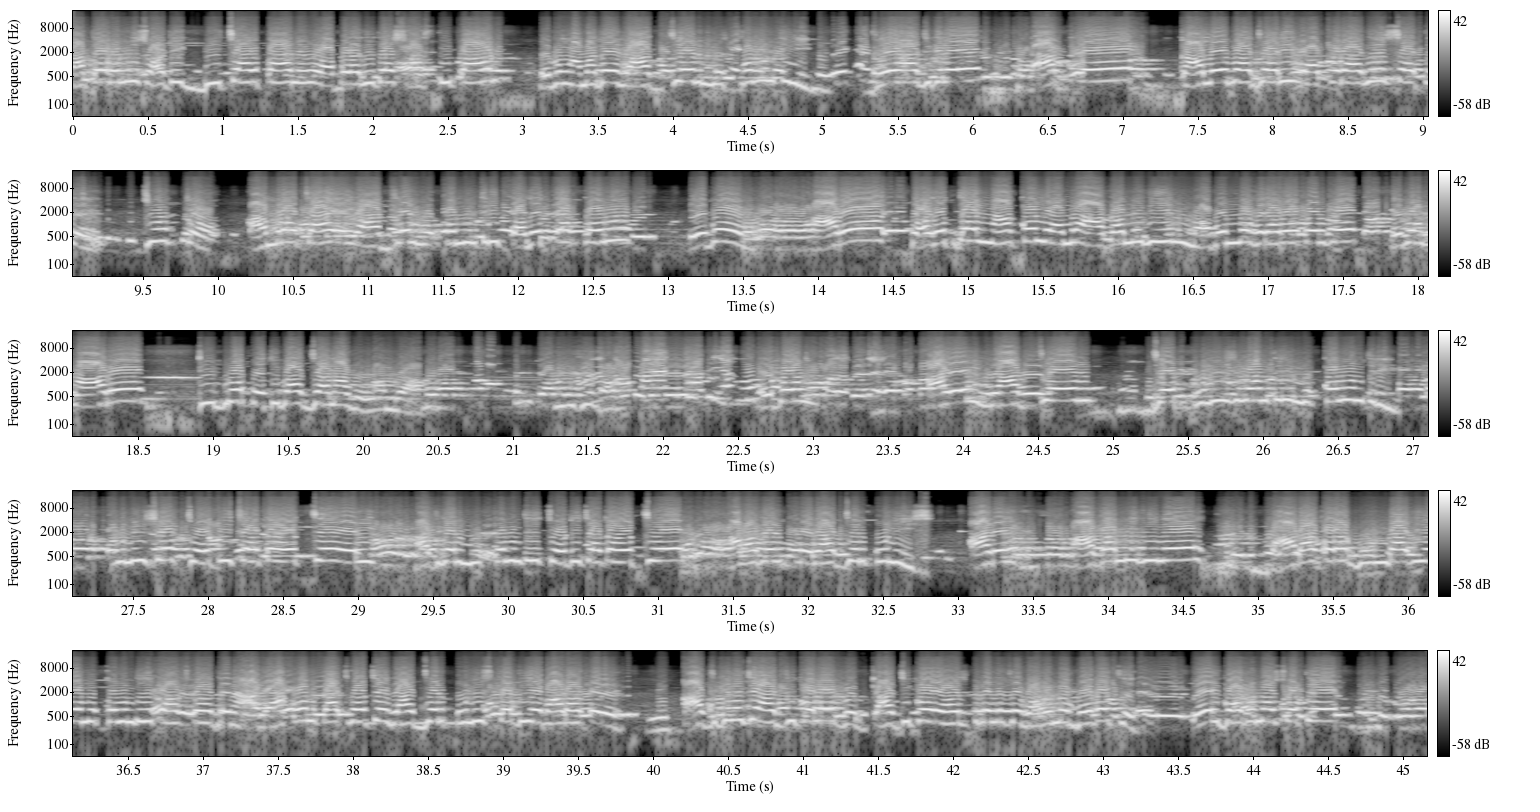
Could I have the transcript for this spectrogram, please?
যাতে উনি সঠিক বিচার পান এবং অপরাধীদের শাস্তি পান এবং আমাদের রাজ্যের মুখ্যমন্ত্রী যে আজকে এত কালোবাজারি অপরাধের সাথে যুক্ত, আমরা চাই রাজ্যের মুখ্যমন্ত্রী পদত্যাগ করুক এবং আরও পদত্যাগ না করলে আমরা আগামী দিন নগণ্য ঘেরাও করব এবং আরও তীব্র প্রতিবাদ জানাব আমরা। এবং আর এই রাজ্যের যে পুলিশ মন্ত্রী, মুখ্যমন্ত্রী পুলিশের চটি চাটা হচ্ছে এই আজকের মুখ্যমন্ত্রীর চটি চাটা হচ্ছে আমাদের রাজ্যের পুলিশ। আর এই আগামী দিনে ভাড়া করা গুন্ডা দিয়ে মুখ্যমন্ত্রী কাজ করাতেন। আর এখন কাজ করছে রাজ্যের পুলিশকে দিয়ে ভাড়া করে। আজকের যে আজিকর আজিকর হসপিটালে যে ঘটনা ঘটেছে, এই ঘটনার সাথে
